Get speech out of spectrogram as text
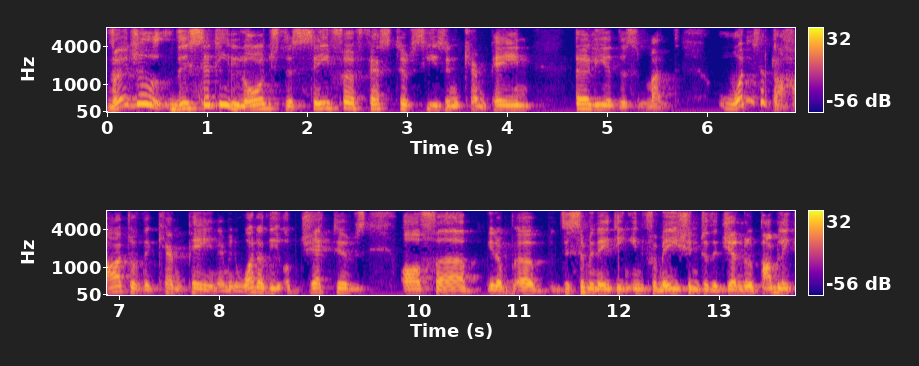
Virgil, the city launched the Safer Festive Season campaign earlier this month. What is at the heart of the campaign? I mean, what are the objectives of uh, you know uh, disseminating information to the general public,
